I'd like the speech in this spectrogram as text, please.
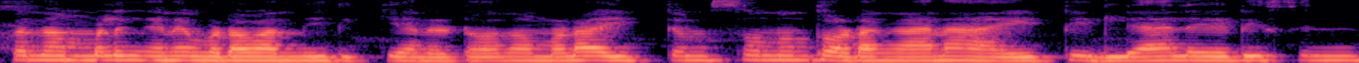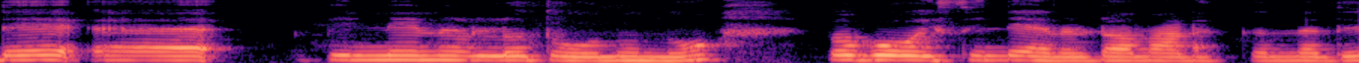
അപ്പം നമ്മളിങ്ങനെ ഇവിടെ വന്നിരിക്കുകയാണ് കേട്ടോ. നമ്മുടെ ഐറ്റംസ് ഒന്നും തുടങ്ങാനായിട്ടില്ല. ലേഡീസിന്റെ പിന്നെയാണുള്ളൂ തോന്നുന്നു. ഇപ്പോൾ ബോയ്സിന്റെയാണ് കേട്ടോ നടക്കുന്നത്.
